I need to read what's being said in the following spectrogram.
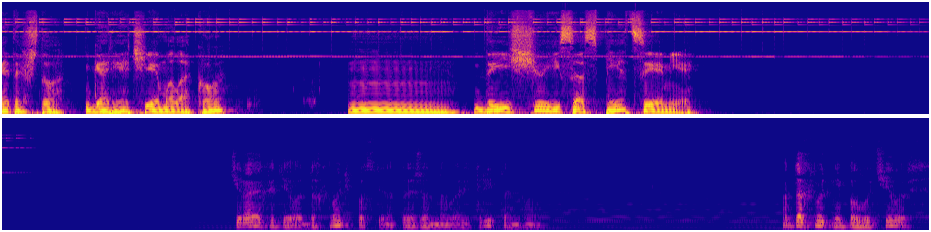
Это что, горячее молоко? Ммм, да еще и со специями. Вчера я хотел отдохнуть после напряженного ретрита, но отдохнуть не получилось.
